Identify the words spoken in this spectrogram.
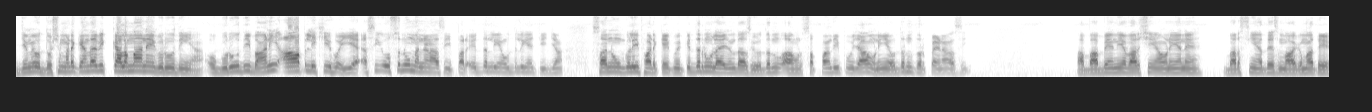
ਜਿਵੇਂ ਉਹ ਦੁਸ਼ਮਣ ਕਹਿੰਦਾ ਵੀ ਕਲਮਾਂ ਨੇ ਗੁਰੂ ਦੀਆਂ। ਉਹ ਗੁਰੂ ਦੀ ਬਾਣੀ ਆਪ ਲਿਖੀ ਹੋਈ ਹੈ। ਅਸੀਂ ਉਸ ਨੂੰ ਮੰਨਣਾ ਸੀ, ਪਰ ਇਧਰਲੀਆਂ ਉਧਰਲੀਆਂ ਚੀਜ਼ਾਂ ਸਾਨੂੰ ਉਂਗਲੀ ਫੜ ਕੇ ਕੋਈ ਕਿੱਧਰ ਨੂੰ ਲੈ ਜਾਂਦਾ ਸੀ, ਉਧਰ ਨੂੰ ਆ ਹੁਣ ਸੱਪਾਂ ਦੀ ਪੂਜਾ ਹੋਣੀ ਹੈ, ਉਧਰ ਨੂੰ ਤੁਰ ਪੈਣਾ ਅਸੀਂ ਆ ਬਾਬਿਆਂ ਦੀਆਂ ਵਰਸ਼ੀਆਂ ਆਉਣੀਆਂ ਨੇ, ਵਰਸੀਆਂ ਤੇ ਸਮਾਗਮਾਂ ਤੇ।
